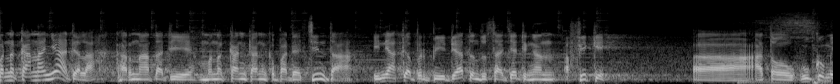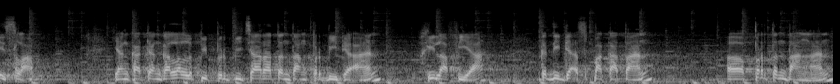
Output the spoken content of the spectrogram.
Penekanannya adalah karena tadi menekankan kepada cinta, ini agak berbeda tentu saja dengan fikih uh, atau hukum Islam yang kadangkala lebih berbicara tentang perbedaan, khilafiyah, ketidaksepakatan, uh, pertentangan.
